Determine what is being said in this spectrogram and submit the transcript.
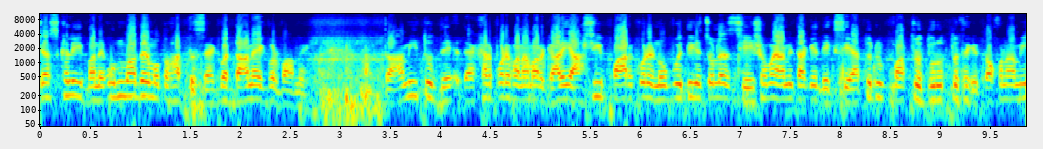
জাস্ট খালি মানে উন্মাদের মতো হাঁটতেছে, একবার ডানে, একবার বামে। তো আমি তো দেখার পরে মানে আমার গাড়ি আশি পার করে নব্বই দিকে চলে যাচ্ছে এই সময় আমি তাকে দেখছি, এতটুকু মাত্র দূরত্ব থেকে। তখন আমি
